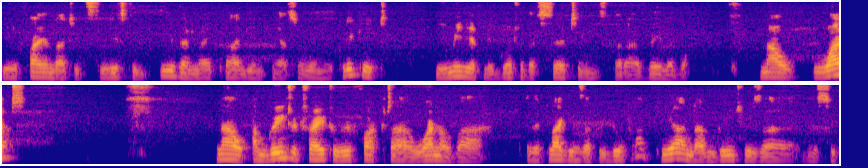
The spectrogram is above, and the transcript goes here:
you'll find that it's listed. Even my plugin here. So when you click it you immediately go to the settings that are available. Now what now I'm going to try to refactor one of uh, the plugins that we do have here, and I'm going to use uh, the sec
